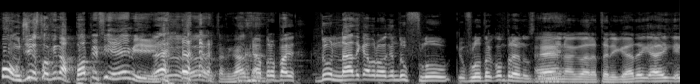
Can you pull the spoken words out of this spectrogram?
Bom dia, estou ouvindo a Pop FM. tá ligado? É a propaganda, do nada que é a propaganda do Flow, que o Flow tá comprando os É. agora, tá ligado? Eu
